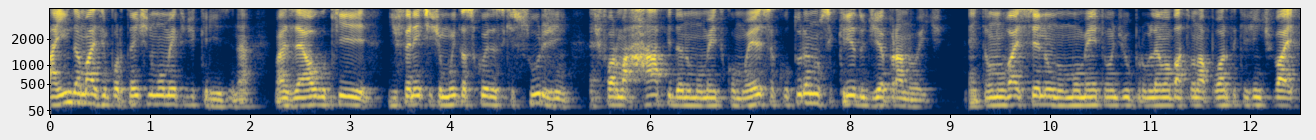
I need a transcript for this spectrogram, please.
ainda mais importante no momento de crise, né? Mas é algo que, diferente de muitas coisas que surgem de forma rápida num momento como esse, a cultura não se cria do dia para a noite. Então não vai ser num momento onde o problema bateu na porta que a gente vai,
